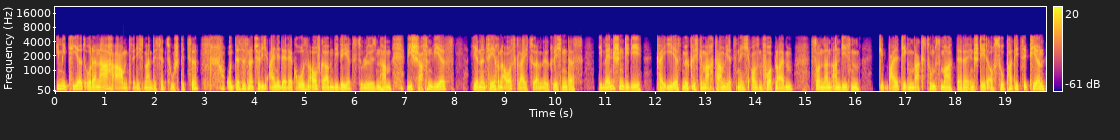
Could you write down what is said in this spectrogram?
imitiert oder nachahmt, wenn ich es mal ein bisschen zuspitze. Und das ist natürlich eine der, der großen Aufgaben, die wir jetzt zu lösen haben. Wie schaffen wir es, hier einen fairen Ausgleich zu ermöglichen, dass die Menschen, die die KI erst möglich gemacht haben, jetzt nicht außen vor bleiben, sondern an diesem gewaltigen Wachstumsmarkt, der da entsteht, auch so partizipieren,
